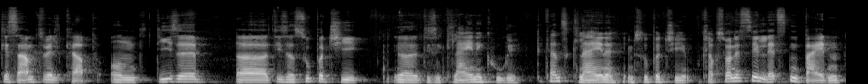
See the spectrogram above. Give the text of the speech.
Gesamtweltcup und diese, äh, dieser Super-G, äh, diese kleine Kugel, die ganz kleine im Super-G, glaubst du, waren das die letzten beiden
